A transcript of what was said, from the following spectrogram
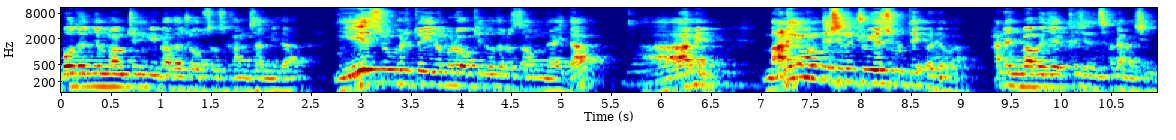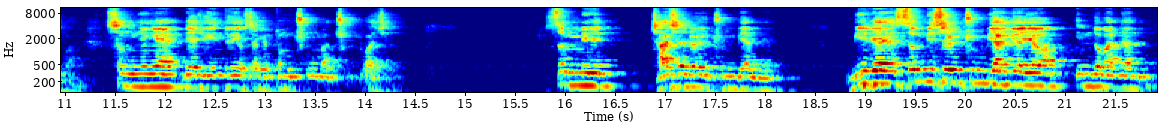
모든 영광 주님이 받아 주옵소서 감사합니다. 예수 그리스도 이름으로 기도 들었사옵나이다. 아멘. 만행의 왕 되시는 주 예수 그리스도의 은혜와 하나님 아버지의 크신 사랑하심과 성령의 내주 인도 역사 교통 충만 축복하심 썸밋 자세를 준비하며 미래 썸밋을 준비하기 위하여 인도받는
